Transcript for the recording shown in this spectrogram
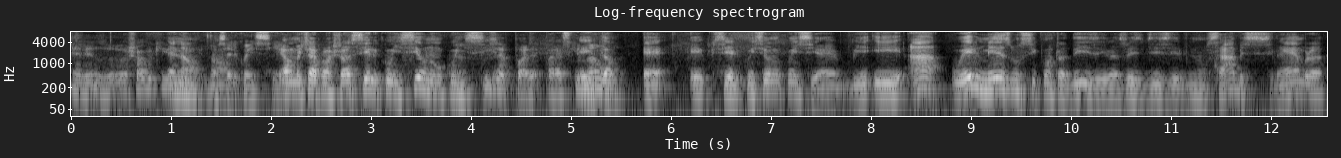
É mesmo? Eu achava que... É, não, não, não. se ele conhecia. É um mistério para a história se ele conhecia ou não conhecia. É, parece que não. Então, é, se ele conhecia ou não conhecia. É, e, e ah, ele mesmo se contradiz, ele às vezes diz ele não sabe se se lembra,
